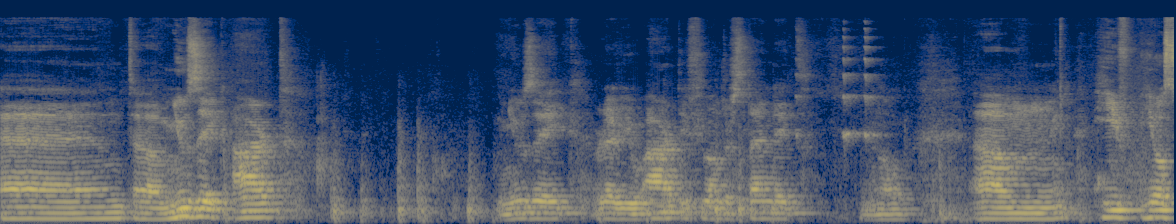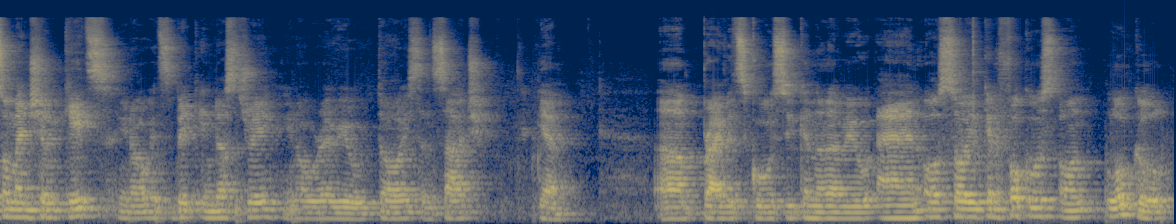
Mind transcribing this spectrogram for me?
And uh, music art. Music review art if you understand it you know. Um, he he also mentioned kids you know it's big industry you know review toys and such. Yeah. Uh, private schools you can review and also you can focus on local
